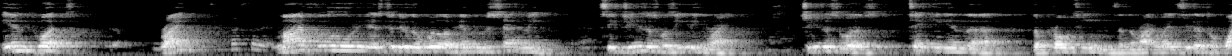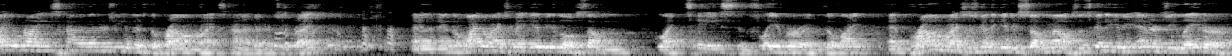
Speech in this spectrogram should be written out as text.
input. Right? My food is to do the will of him who sent me. See, Jesus was eating right. Jesus was taking in the, the proteins in the right way. See, there's the white rice kind of energy and there's the brown rice kind of energy, right? And, and the white rice may give you a little something like taste and flavor and delight. And brown rice is going to give you something else. It's going to give you energy later.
